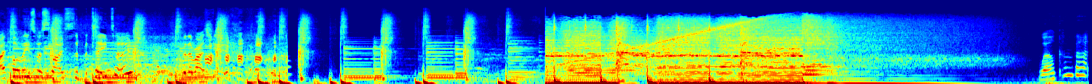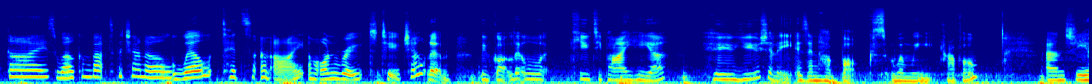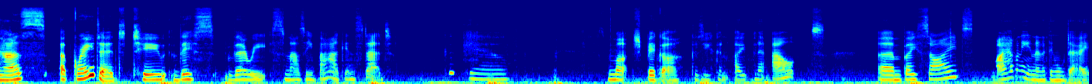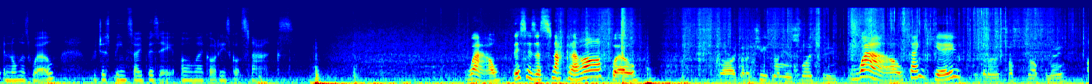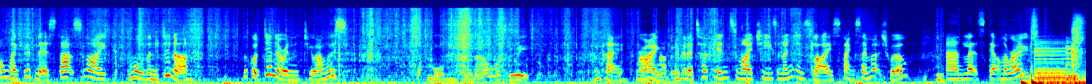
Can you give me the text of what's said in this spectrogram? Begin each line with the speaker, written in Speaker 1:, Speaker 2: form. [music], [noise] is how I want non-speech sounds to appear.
Speaker 1: I thought these were slices of potato, but they're actually... [laughs] Welcome back guys, welcome back to the channel. Will, Tids and I are en route to Cheltenham. We've got little cutie pie here who usually is in her box when we travel and she has upgraded to this very snazzy bag instead. Good girl. It's much bigger because you can open it out um, both sides I haven't eaten anything all day, and nor has Will. We've just been so busy. Oh my god, he's got snacks. Wow, this is a snack and a half, Will.
Speaker 2: Well, I've got a cheese and onion slice for you.
Speaker 1: Wow, thank you.
Speaker 2: You've got a sausage roll for me.
Speaker 1: Oh my goodness, that's like more than dinner. We've got dinner in two hours.
Speaker 2: What more than dinner? What do you eat?
Speaker 1: Okay, right. I'm going to tuck into my cheese and onion slice. Thanks so much, Will. [laughs] And let's get on the road.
